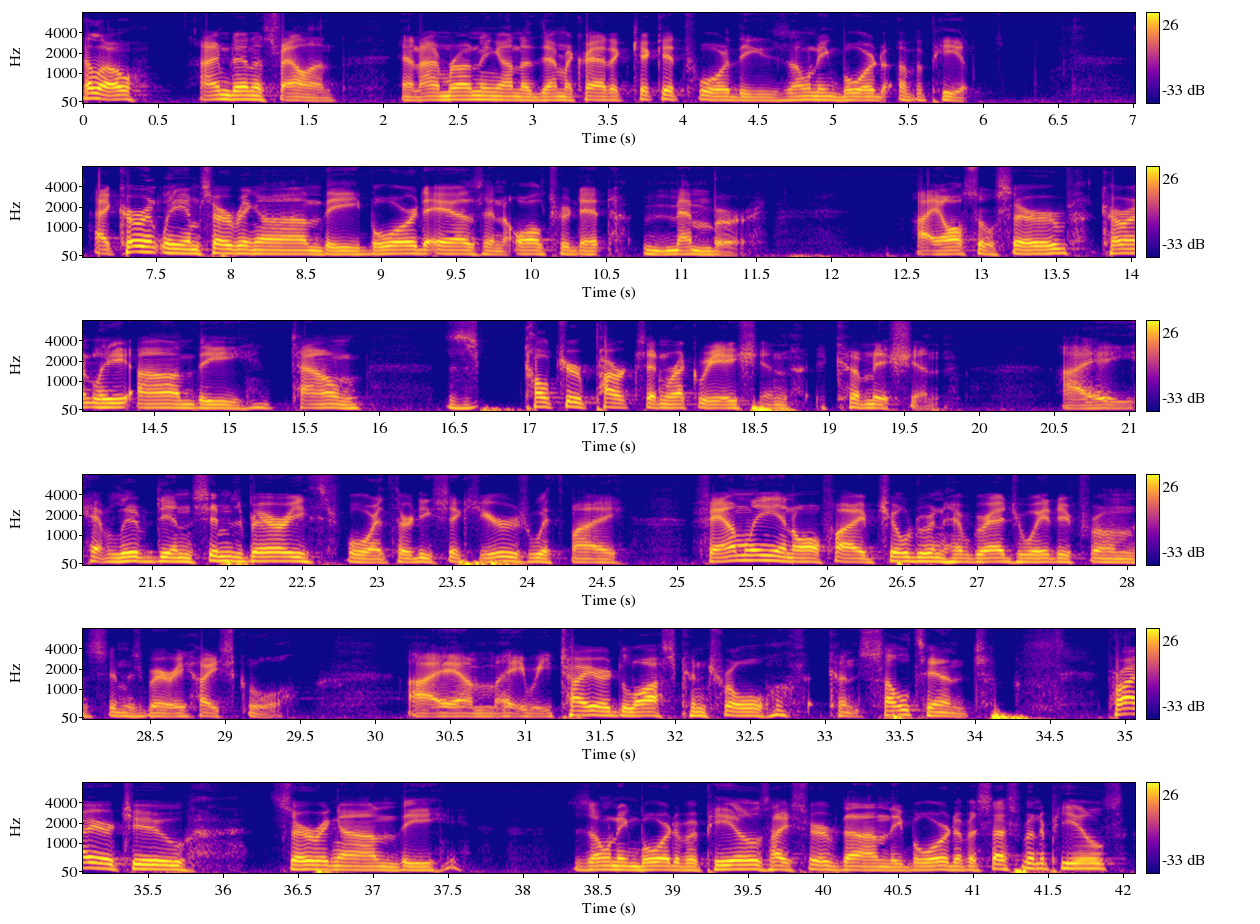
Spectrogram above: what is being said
Hello, I'm Dennis Fallon, and I'm running on a Democratic ticket for the Zoning Board of Appeals. I currently am serving on the board as an alternate member. I also serve currently on the Town Culture, Parks, and Recreation Commission. I have lived in Simsbury for 36 years with my family, and all five children have graduated from Simsbury High School. I am a retired loss control consultant. Prior to serving on the Zoning Board of Appeals, I served on the Board of Assessment Appeals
